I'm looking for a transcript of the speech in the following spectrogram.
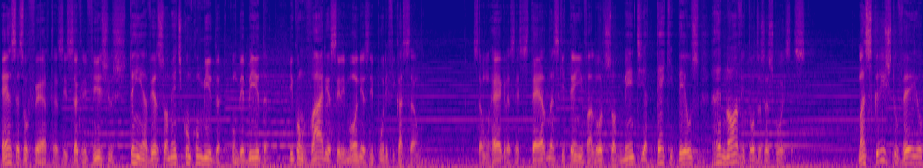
Essas ofertas e sacrifícios têm a ver somente com comida, com bebida e com várias cerimônias de purificação. São regras externas que têm valor somente até que Deus renove todas as coisas. Mas Cristo veio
